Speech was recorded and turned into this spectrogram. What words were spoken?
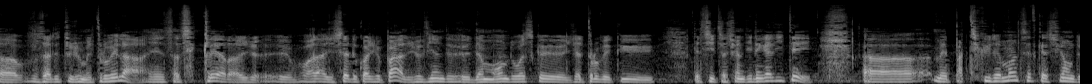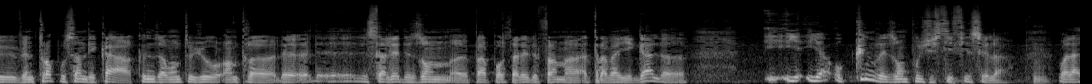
euh, vous allez toujours me trouver là. Et ça c'est clair. Je, voilà, je sais de quoi je parle. Je viens d'un monde où est-ce que j'ai trop vécu des situations d'inégalité. Euh, mais particulièrement cette question de 23% d'écart que nous avons toujours entre le, salaire des hommes euh, par rapport au salaire des femmes à, travail égal, il n'y a aucune raison pour justifier cela. Voilà.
